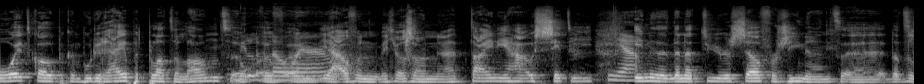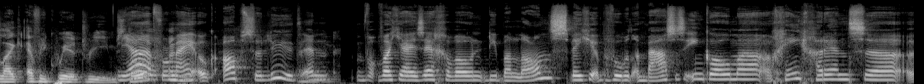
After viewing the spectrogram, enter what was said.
Ooit koop ik een boerderij op het platteland. Of of. Een, ja, of een, weet je wel, zo'n eh, tiny house city Ja. in de, de natuur, zelfvoorzienend. Eh, Dat is like every queer dreams, Ja, toch? voor mij ook absoluut. En wat jij zegt, gewoon die balans. Weet je, bijvoorbeeld een basisinkomen, geen grenzen. eh,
